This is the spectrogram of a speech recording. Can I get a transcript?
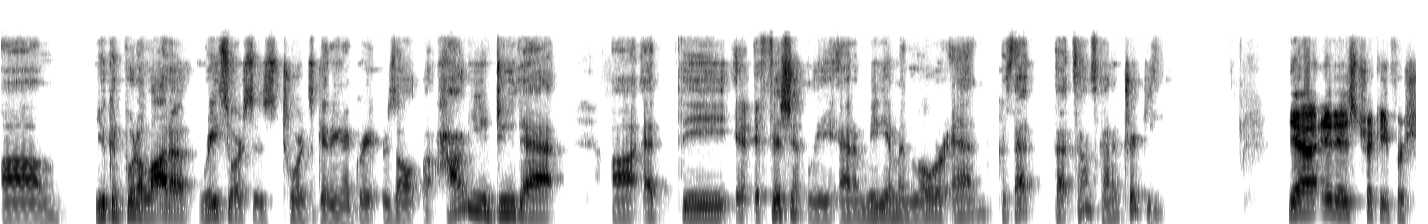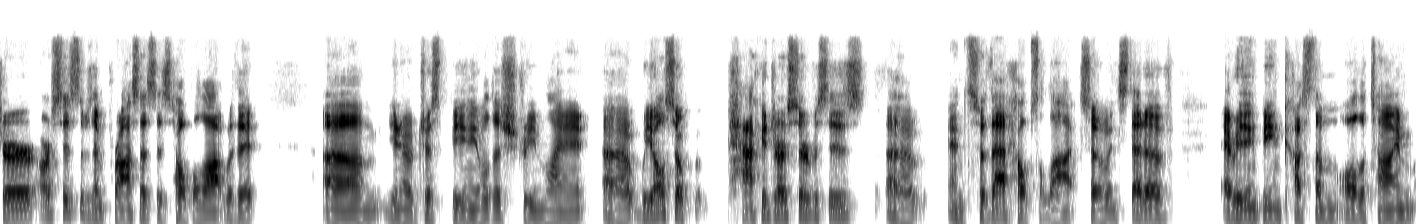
um, you can put a lot of resources towards getting a great result. But how do you do that uh, at the efficiently at a medium and lower end? Because that that sounds kind of tricky. Yeah it is tricky for sure. Our systems and processes help a lot with it. Um, you know just being able to streamline it. Uh, we also package our services uh, and so that helps a lot. So instead of everything being custom all the time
